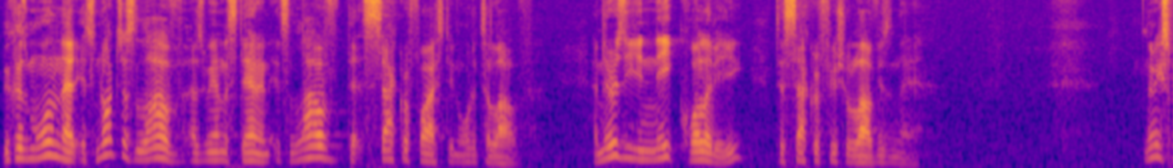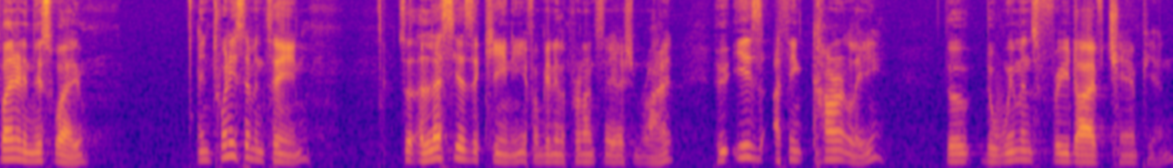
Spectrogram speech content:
Because more than that, it's not just love as we understand it, it's love that's sacrificed in order to love. And there is a unique quality to sacrificial love, isn't there? Let me explain it in this way. In 2017, so Alessia Zecchini, if I'm getting the pronunciation right, who is, I think, currently the, the women's freedive champion,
